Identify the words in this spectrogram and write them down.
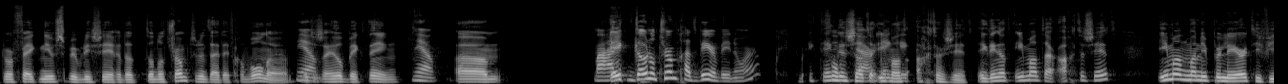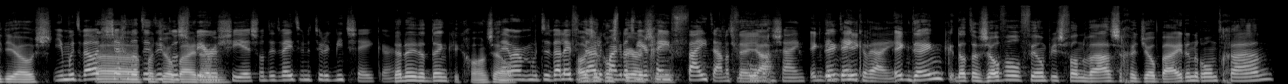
door fake nieuws te publiceren... dat Donald Trump toen de tijd heeft gewonnen. Ja. Dat was een heel big thing. ja. Ehm, Maar hij- Ik- Donald Trump gaat weer winnen hoor. Ja, maar ik denk Volgend dus dat jaar, er iemand achter zit. Ik denk dat iemand daarachter zit. Iemand manipuleert die video's. Je moet wel even Eh, zeggen dat dit een conspiracy is, want dit weten we natuurlijk niet zeker. Ja, nee, dat denk ik gewoon zelf. nee, maar we moeten wel even Oh, duidelijk maken dat we hier geen feiten aan het Nee, verkondigen ja. zijn. Ik dit denk, denken ik, wij. Ik denk dat er zoveel filmpjes van wazige Joe Biden rondgaan.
